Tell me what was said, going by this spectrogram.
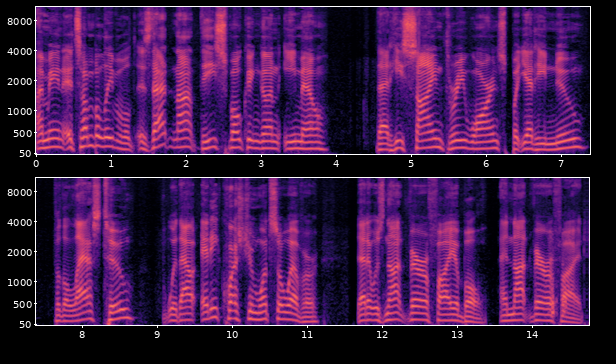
I mean, it's unbelievable. Is that not the smoking gun email that he signed three warrants, but yet he knew for the last two, without any question whatsoever, that it was not verifiable and not verified?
